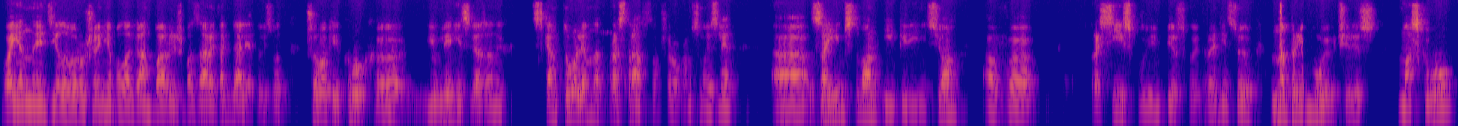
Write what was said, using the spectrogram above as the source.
военное дело, вооружение, балаган, барыш, базар и так далее. То есть вот широкий круг явлений, связанных с контролем над пространством в широком смысле, заимствован и перенесен в российскую имперскую традицию напрямую через Москву,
